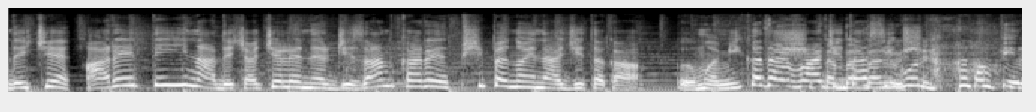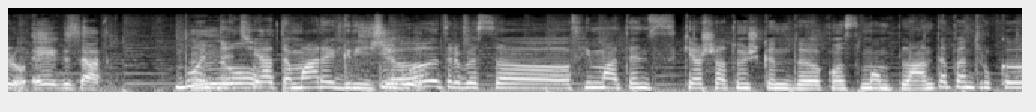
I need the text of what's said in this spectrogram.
De ce? Are teina, deci acel energizant care și pe noi ne agită ca uh, mămică, dar și va agita sigur copilul. Exact. Bun, nu... deci iată, mare grijă, Sigur. trebuie să fim atenți chiar și atunci când consumăm plante, pentru că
